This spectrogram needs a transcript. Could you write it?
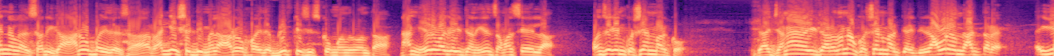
ಏನಲ್ಲ ಸರ್, ಈಗ ಆರೋಪ ಇದೆ ಸರ್. ರಾಕೇಶ್ ಶೆಟ್ಟಿ ಮೇಲೆ ಆರೋಪ ಇದೆ ಬ್ರೀಫ್ ಕೇಸ್ ಇಸ್ಕೊಂಬಂದ್ರು ಅಂತ. ನಾನು ನೇರವಾಗಿ ಹೇಳ್ತಾನೆ ಏನ್ ಸಮಸ್ಯೆ ಇಲ್ಲ. ಒಂದ್ ಸೆಕೆಂಡ್ ಕ್ವಶನ್ ಮಾರ್ಕು ಈಗ ಜನ ಹೇಳ್ತಾರೋದನ್ನ ನಾವು ಕ್ವಶನ್ ಮಾರ್ಕ್ ಹೇಳ್ತೀವಿ ಅವರೇ ಒಂದು ಹಾಕ್ತಾರೆ. ಈ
